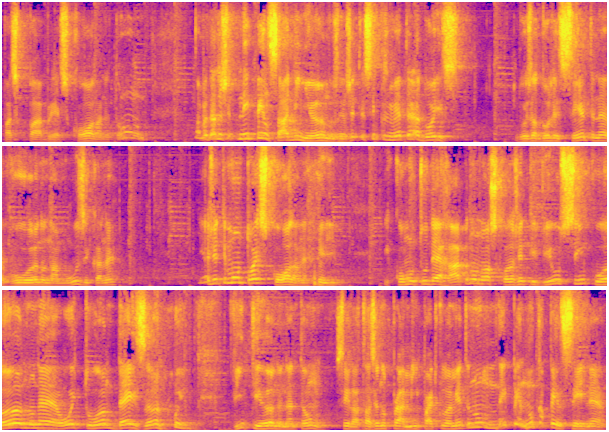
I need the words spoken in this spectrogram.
para abrir a escola, né, então, na verdade a gente nem pensava em anos, né, a gente simplesmente era dois, dois adolescentes, né, voando na música, né, e a gente montou a escola, né? E, e como tudo é rápido, no nosso quando a gente viu 5 anos, né? 8 anos, 10 anos, 20 anos, né? Então, sei lá, trazendo para mim particularmente, eu não, nem, nunca pensei, né?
